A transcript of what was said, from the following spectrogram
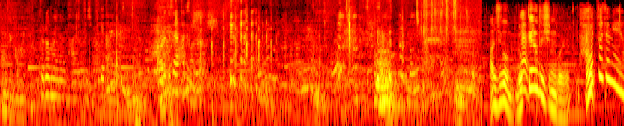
하면 된 겁니까? 그러면은 다이어트죠 그게 다이어트 어렵게 생각하지 마 아니 지금 몇 네. 개를 드시는 거예요? 다이어트 중이에요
